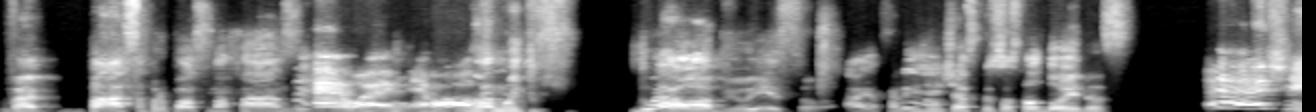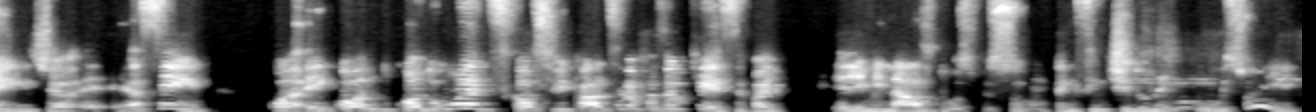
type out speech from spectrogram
vai passa para a próxima fase. É, ué, não, é óbvio. Não é muito não é óbvio isso? Aí eu falei, gente, as pessoas estão doidas. É, gente, é, é assim, quando, quando um é desclassificado, você vai fazer o quê? Você vai eliminar as duas pessoas? Não tem sentido nenhum isso aí.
